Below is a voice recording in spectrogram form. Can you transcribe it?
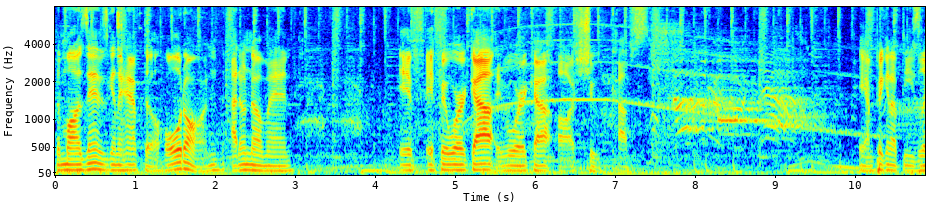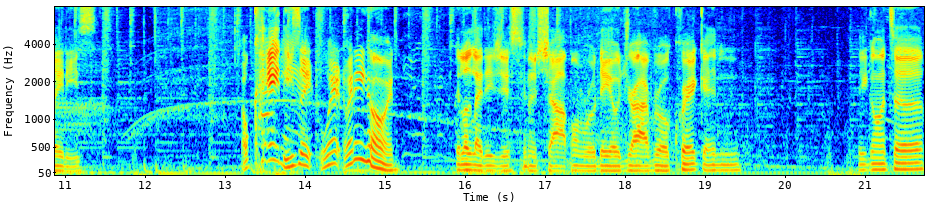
The Zen is gonna have to hold on. I don't know, man. If if it work out, if it work out, oh shoot, cops. Yeah, I'm picking up these ladies. Okay, these are where where they going? They look like they just in a shop on Rodeo Drive real quick and they going to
